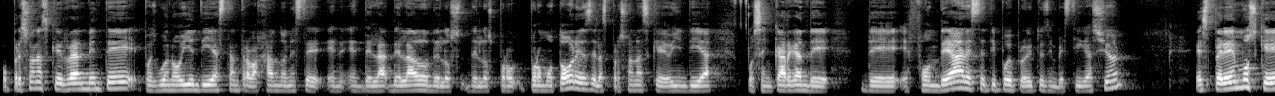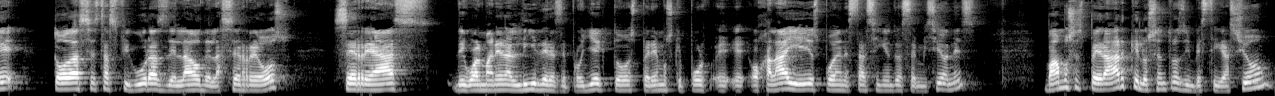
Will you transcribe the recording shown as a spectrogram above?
o personas que realmente, pues bueno, hoy en día están trabajando en este, del lado de los, de los promotores, de las personas que hoy en día pues se encargan de, de fondear este tipo de proyectos de investigación Esperemos que todas estas figuras del lado de las CROs, CRAs, de igual manera líderes de proyectos, esperemos que eh, eh, ojalá y ellos puedan estar siguiendo esas emisiones. Vamos a esperar que los centros de investigación,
